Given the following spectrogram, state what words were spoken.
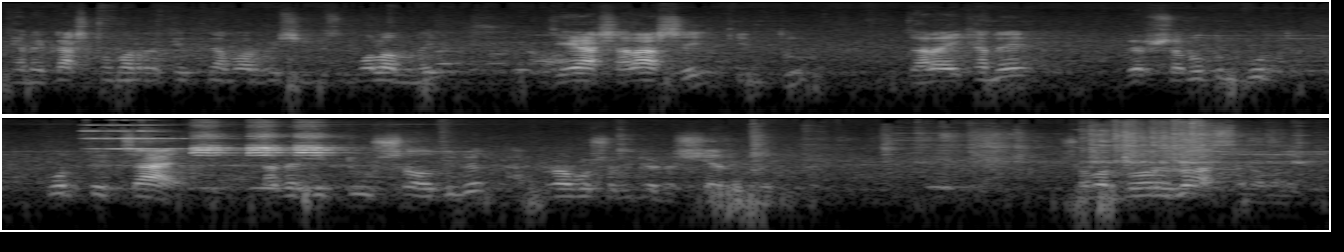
এখানে কাস্টমারের ক্ষেত্রে আমার বেশি কিছু বলার নেই। যে আসার আসে, কিন্তু যারা এখানে ব্যবসা নতুন করতে করতে চায়, তাদেরকে একটু উৎসাহ দেবেন। আপনারা অবশ্যই ভিডিওটা শেয়ার করে দেবেন। সবার পর হলো আসসালামাইকুম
